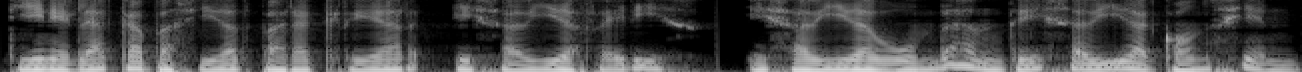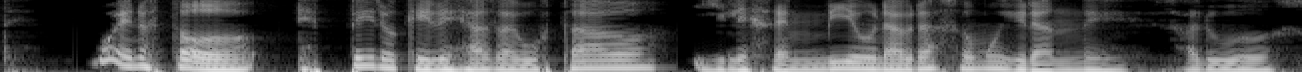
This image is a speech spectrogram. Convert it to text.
tiene la capacidad para crear esa vida feliz, esa vida abundante, esa vida consciente. Bueno, es todo. Espero que les haya gustado y les envío un abrazo muy grande. Saludos.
